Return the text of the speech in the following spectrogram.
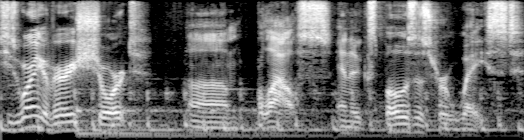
She's wearing a very short um, blouse and it exposes her waist.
